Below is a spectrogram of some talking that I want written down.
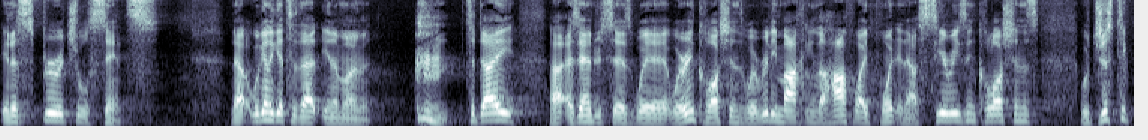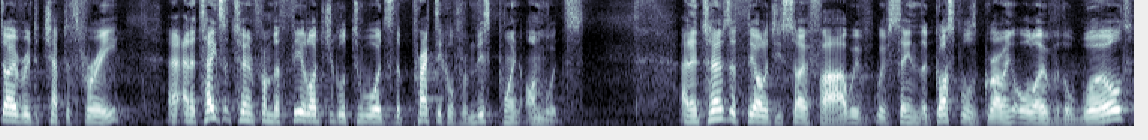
in a spiritual sense. Now, we're going to get to that in a moment. Today, uh, as Andrew says, we're, we're in Colossians. We're really marking the halfway point in our series in Colossians. We've just ticked over into chapter 3, and it takes a turn from the theological towards the practical from this point onwards. And in terms of theology so far, we've, we've seen the Gospels growing all over the world,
